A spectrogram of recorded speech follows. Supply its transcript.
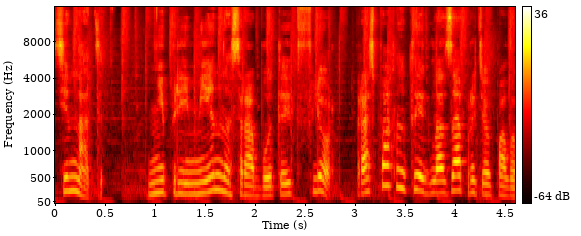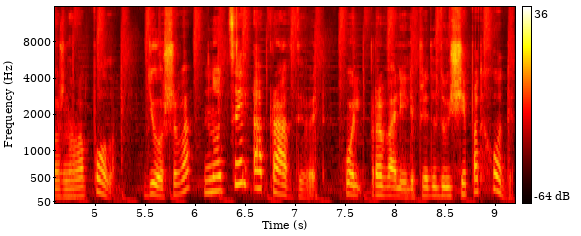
17. Непременно сработает флер. Распахнутые глаза противоположного пола. Дешево, но цель оправдывает, коль провалили предыдущие подходы.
